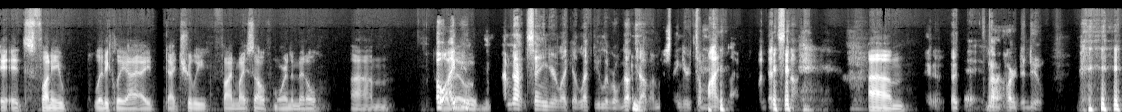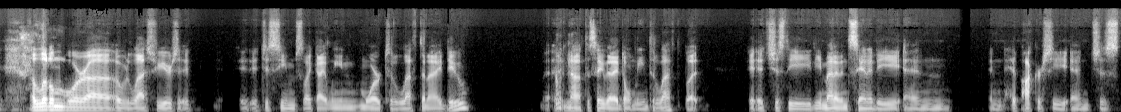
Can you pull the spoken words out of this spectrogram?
it, it's funny politically. I I truly find myself more in the middle. Um, Oh, I although- mean, I'm not saying you're like a lefty liberal nut job. I'm just saying you're to my left, but that's not. um, you know, that's not hard to do. a little more uh, over the last few years. It, it it just seems like I lean more to the left than I do. Uh, Not to say that I don't lean to the left, but it, it's just the the amount of insanity and and hypocrisy and just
